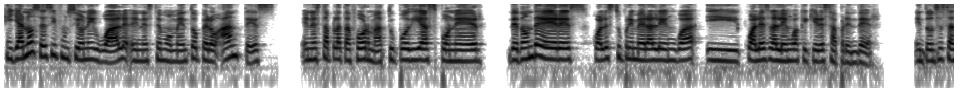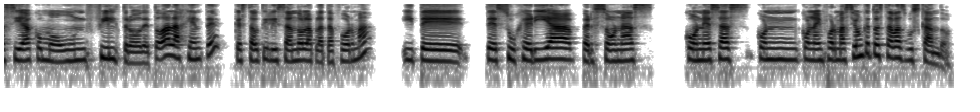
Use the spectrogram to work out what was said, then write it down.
Y ya no sé si funciona igual en este momento, pero antes, en esta plataforma, tú podías poner de dónde eres, cuál es tu primera lengua y cuál es la lengua que quieres aprender. Entonces hacía como un filtro de toda la gente que está utilizando la plataforma y te, te sugería personas con esas, con, con la información que tú estabas buscando.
